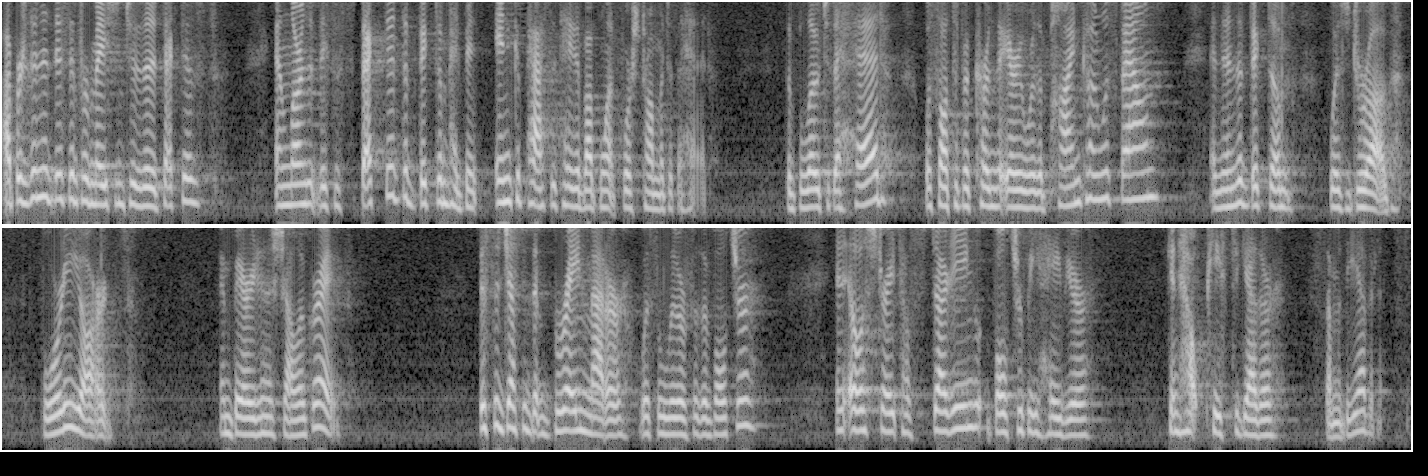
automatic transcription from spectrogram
I presented this information to the detectives and learned that they suspected the victim had been incapacitated by blunt force trauma to the head. The blow to the head was thought to have occurred in the area where the pine cone was found, and then the victim was drugged 40 yards and buried in a shallow grave. This suggested that brain matter was the lure for the vulture and illustrates how studying vulture behavior can help piece together some of the evidence.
